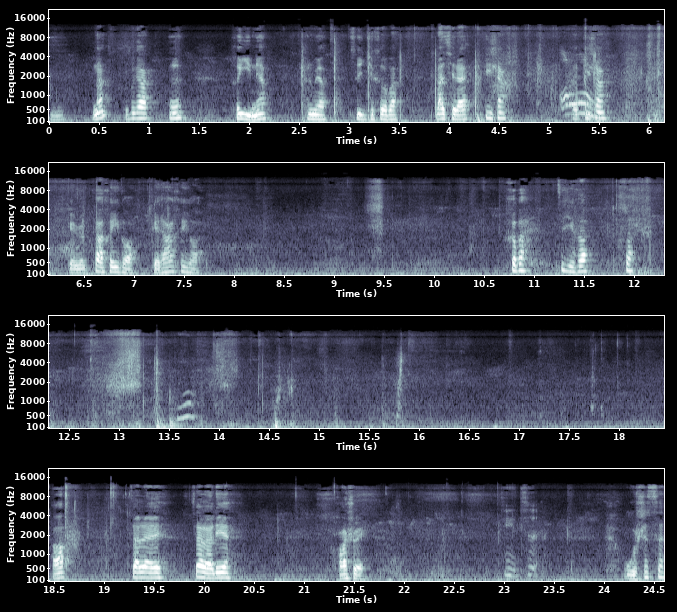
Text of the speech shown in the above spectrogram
嗯，那这不看，嗯，喝饮料，看到没有？自己去喝吧，拿起来，地上，在地上，给他喝一口，给他喝一口，喝吧，自己喝，喝。好，再来再来练划水，几次五十次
